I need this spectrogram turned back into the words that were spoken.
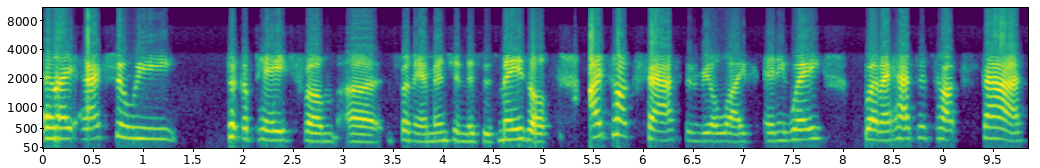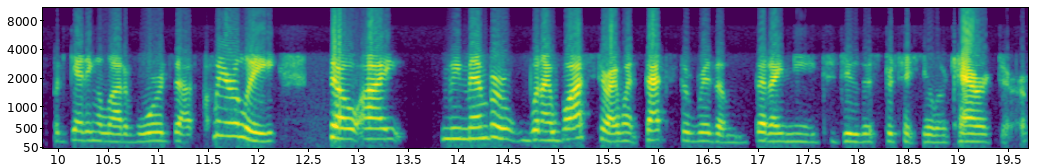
and I actually took a page from, uh, it's funny, I mentioned Mrs. Maisel. I talk fast in real life anyway, but I had to talk fast, but getting a lot of words out clearly. So I remember when I watched her, I went, that's the rhythm that I need to do this particular character.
